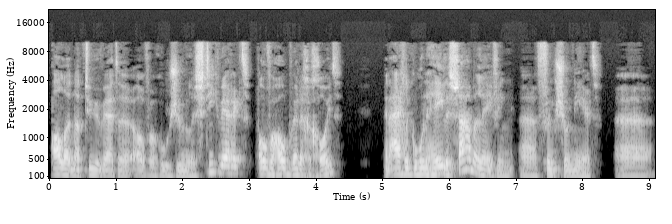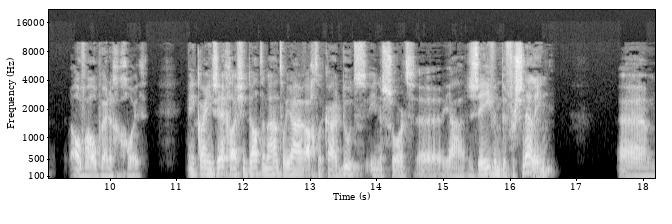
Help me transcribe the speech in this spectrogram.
Alle natuurwetten over hoe journalistiek werkt overhoop werden gegooid. En eigenlijk hoe een hele samenleving uh, functioneert, uh, overhoop werden gegooid. En ik kan je zeggen, als je dat een aantal jaren achter elkaar doet in een soort uh, ja, zevende versnelling, ehm,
